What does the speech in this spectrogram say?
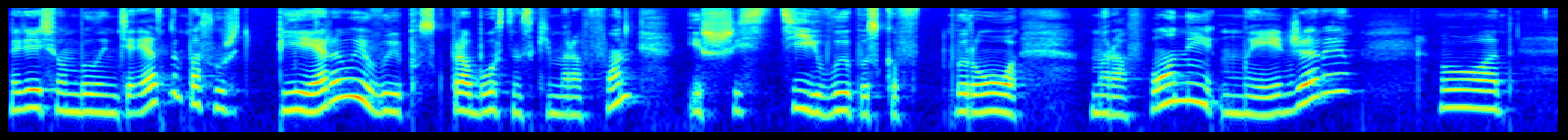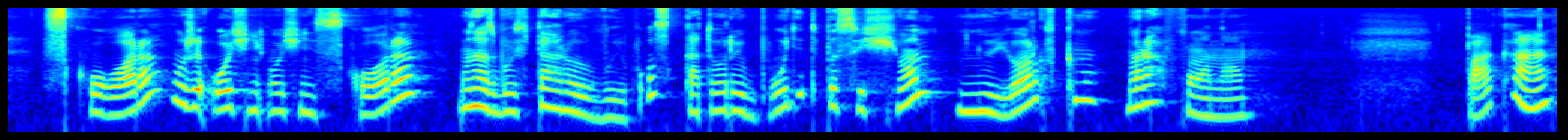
Надеюсь, вам было интересно послушать первый выпуск про бостонский марафон из шести выпусков про марафоны, мейджеры. Вот. Скоро, уже очень-очень скоро, у нас будет второй выпуск, который будет посвящен Нью-Йоркскому марафону. Пока!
